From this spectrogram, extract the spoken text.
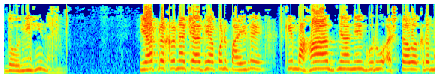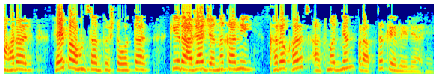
दोन्हीही नाही. या प्रकरणाच्या आधी आपण पाहिले की महाज्ञानी गुरु अष्टावक्र महाराज हे पाहून संतुष्ट होतात की राजा जनकाने खरोखरच आत्मज्ञान प्राप्त केलेले आहे.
